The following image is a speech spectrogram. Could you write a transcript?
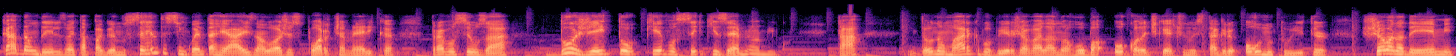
Cada um deles vai estar tá pagando 150 reais na loja Esporte América para você usar do jeito que você quiser, meu amigo, tá? Então não marca bobeira, já vai lá no arroba o no Instagram ou no Twitter, chama na DM,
